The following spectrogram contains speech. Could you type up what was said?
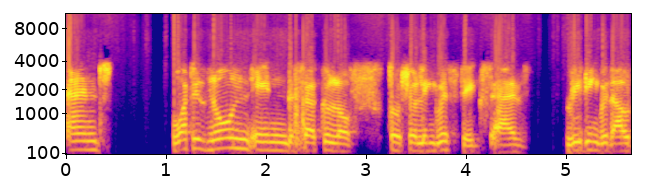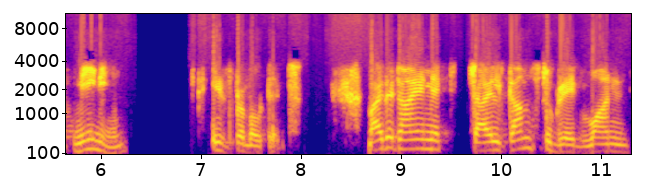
And what is known in the circle of social linguistics as reading without meaning is promoted. By the time a child comes to grade one,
